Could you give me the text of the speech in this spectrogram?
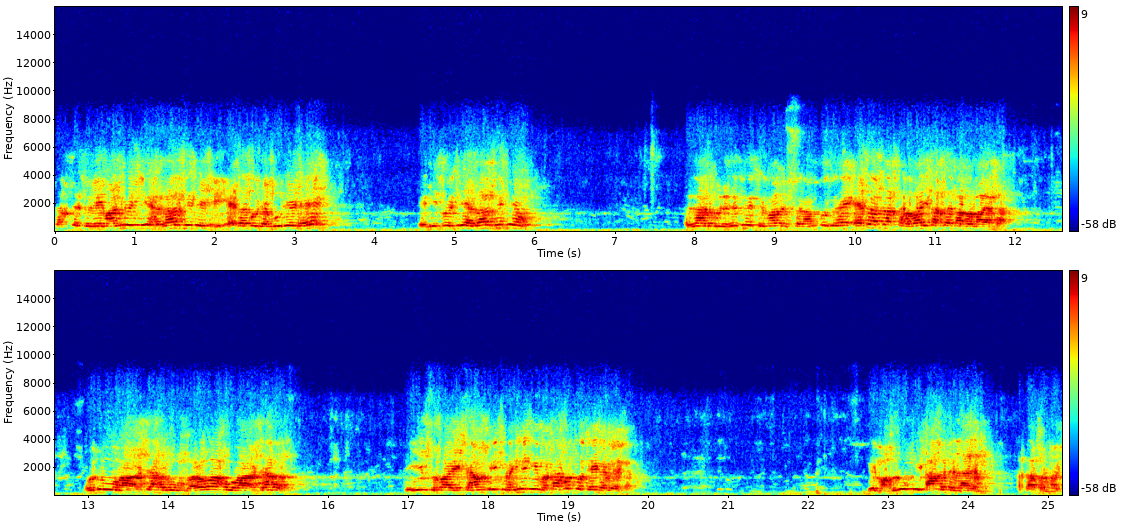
तख्त सुलेमानी में छह हज़ार सीटें थी। ऐसा कोई जम्बू है कि जिसमें छह हज़ार सीटें हों? अल्लाह रबुल्ज़त ने सलमान सलाम को जो है ऐसा तख्त हवाई तख्त का फरमाया था। उदू हुआ शहर मरवा हुआ शहर एक सुबह शाम एक महीने की मसाफत को तय कर लेगा ये मखलूक की ताकत अल्लाह ने अता फरमाई।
